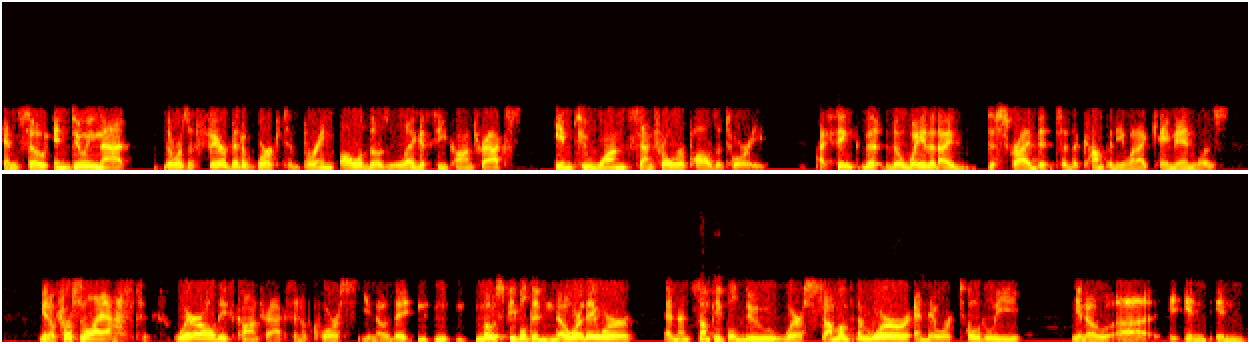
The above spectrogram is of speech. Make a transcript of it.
And so in doing that, there was a fair bit of work to bring all of those legacy contracts into one central repository. I think that the way that I described it to the company when I came in was, you know, first of all, I asked where are all these contracts, and of course, you know, they m- most people didn't know where they were, and then some people knew where some of them were, and they were totally you know, uh, in in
